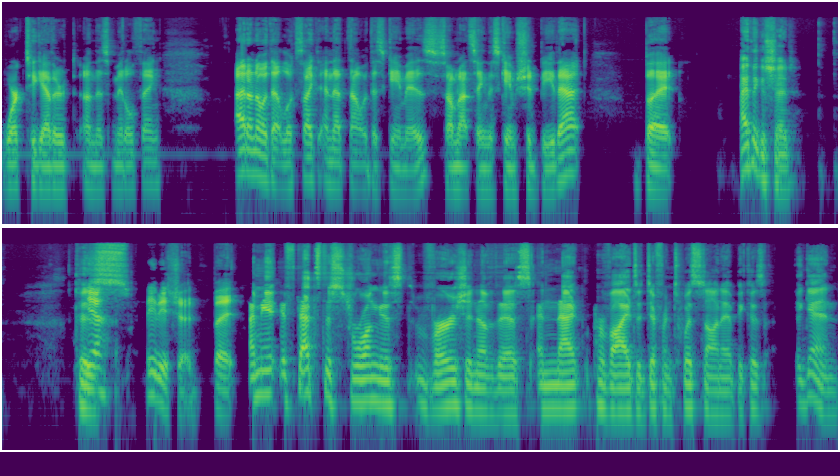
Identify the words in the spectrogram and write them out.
work together on this middle thing. I don't know what that looks like, and that's not what this game is. So I'm not saying this game should be that, but I think it should. Cause yeah, maybe it should. But I mean, if that's the strongest version of this, and that provides a different twist on it, because again,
